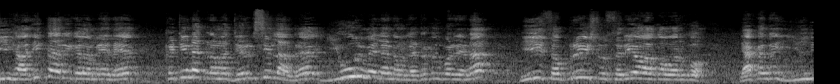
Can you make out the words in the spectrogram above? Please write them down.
ಈ ಅಧಿಕಾರಿಗಳ ಮೇಲೆ ಕಠಿಣ ಕ್ರಮ ಜರುಗಿಸಿಲ್ಲ ಅಂದ್ರೆ ಇವ್ರ ಮೇಲೆ ನಾವು ಲೆಟರ್ಗಳು ಬರೆಯೋಣ, ಈ ಸಬ್ರಿಸ್ಟ್ ಸರಿಯಾಗೋವರೆಗೂ. ಯಾಕಂದ್ರೆ ಇಲ್ಲಿ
